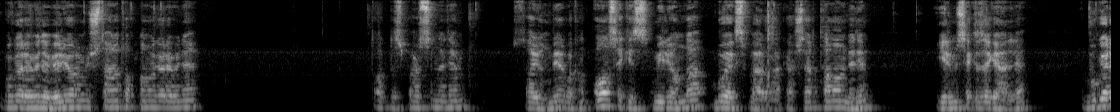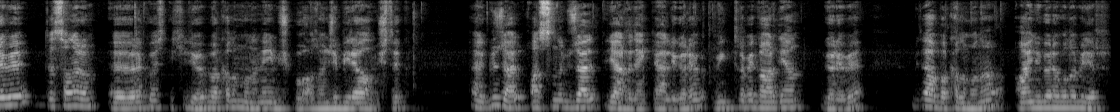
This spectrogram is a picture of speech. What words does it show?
Bu görevi de veriyorum 100 tane toplama görevini. Talk this dedim. Sayın 1 bakın 18 milyonda bu exp verdi arkadaşlar. Tamam dedim. 28'e geldi. Bu görevi de sanırım e, request 2 diyor. Bir bakalım buna neymiş bu. Az önce 1'e almıştık. Evet, güzel. Aslında güzel yerde denk geldi görev. Victor ve Guardian görevi. Bir daha bakalım ona. Aynı görev olabilir.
